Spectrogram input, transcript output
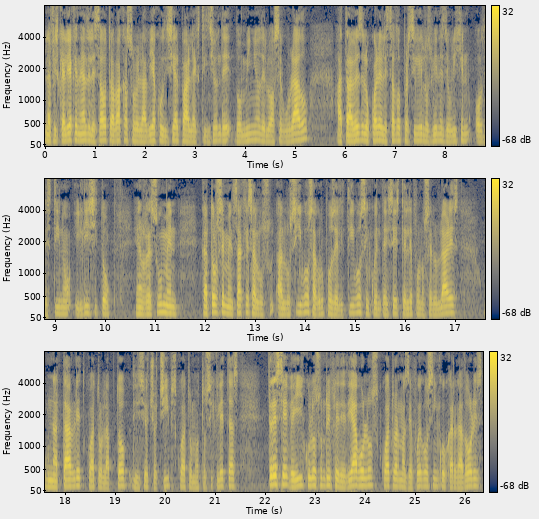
la Fiscalía General del Estado trabaja sobre la vía judicial para la extinción de dominio de lo asegurado, a través de lo cual el Estado persigue los bienes de origen o destino ilícito. En resumen, 14 mensajes alusivos a grupos delictivos, 56 teléfonos celulares, una tablet, 4 laptops, 18 chips, 4 motocicletas, 13 vehículos, un rifle de diábolos, 4 armas de fuego, 5 cargadores,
